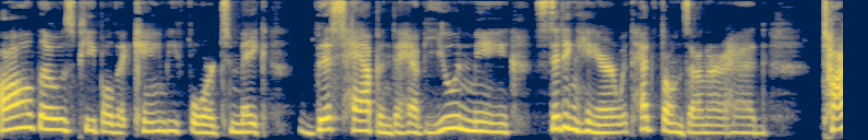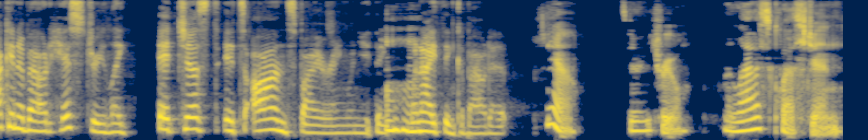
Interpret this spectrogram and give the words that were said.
all those people that came before to make this happen, to have you and me sitting here with headphones on our head talking about history like it just it's awe-inspiring when you think Mhm. when i think about it Yeah, it's very true. My last question,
